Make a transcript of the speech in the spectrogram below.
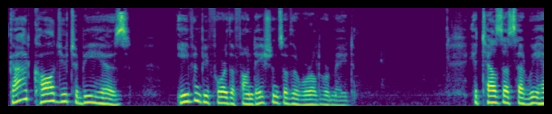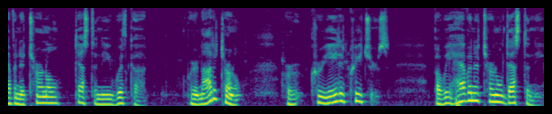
God called you to be His even before the foundations of the world were made. It tells us that we have an eternal destiny with God. We're not eternal, created creatures, but we have an eternal destiny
